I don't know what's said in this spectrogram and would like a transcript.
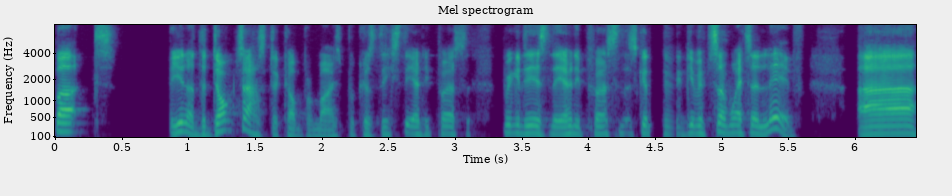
but you know, the Doctor has to compromise because he's the only person. Brigadier's the only person that's going to give him somewhere to live. Uh,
